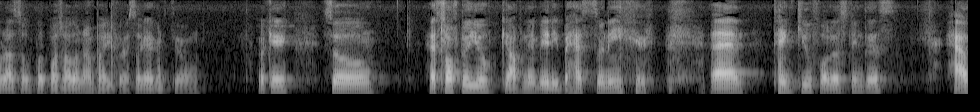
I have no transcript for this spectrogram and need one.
थोड़ा सा ऊपर पहुँचा दो ना भाई को ऐसा क्या करते हो? Okay so heads off to you कि आपने मेरी बहस सुनी। And thank you for listening this have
